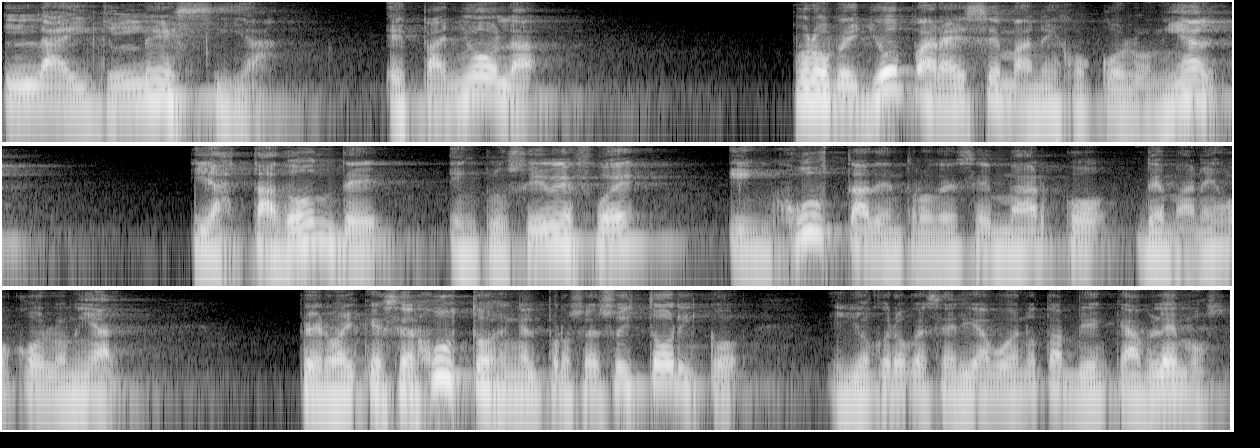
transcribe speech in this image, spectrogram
la iglesia española proveyó para ese manejo colonial y hasta dónde inclusive fue injusta dentro de ese marco de manejo colonial. Pero hay que ser justos en el proceso histórico y yo creo que sería bueno también que hablemos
